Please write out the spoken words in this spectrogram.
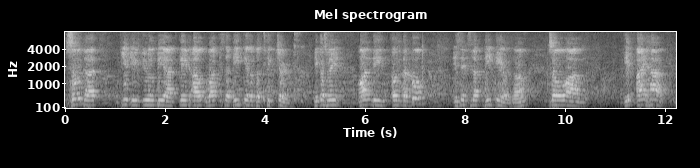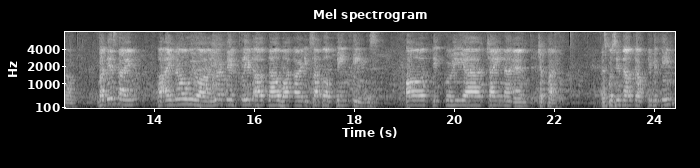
So that you, you will be uh, cleared out what is the detail of the picture. Because we, on the, on the book, is it's not detailed, no? So, um, if I have, no? But this time, uh, I know you, uh, you are cleared, cleared out now what are the example of paintings of the Korea, China, and Japan. Let's proceed now to activity.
